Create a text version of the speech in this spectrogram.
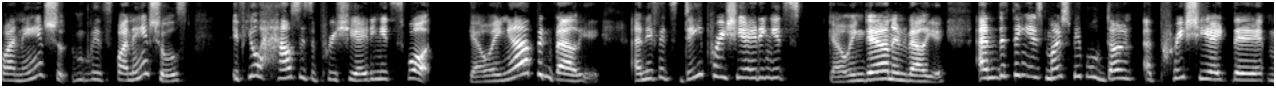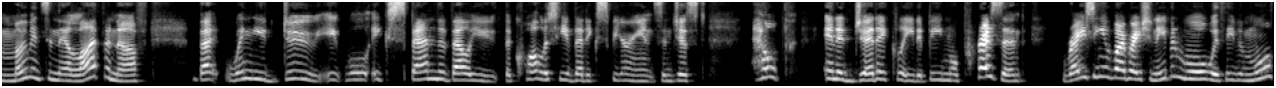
financial with financials, if your house is appreciating, it's what? Going up in value. And if it's depreciating, it's going down in value. And the thing is, most people don't appreciate their moments in their life enough. But when you do, it will expand the value, the quality of that experience, and just help energetically to be more present raising your vibration even more with even more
